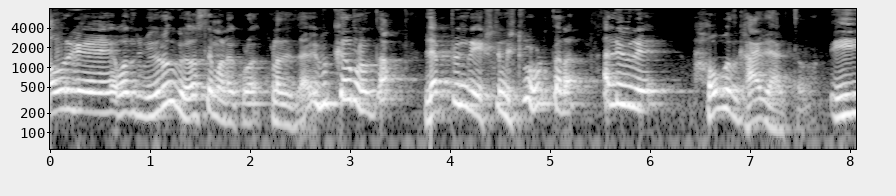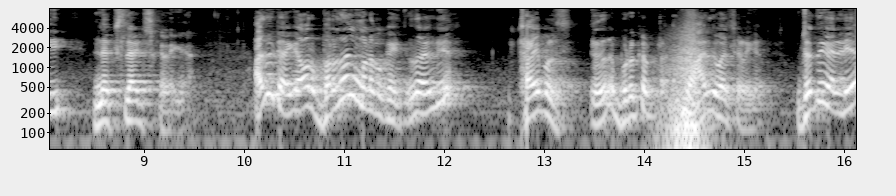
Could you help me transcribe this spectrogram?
ಅವ್ರಿಗೆ ಒಂದು ವಿರೋಧ ವ್ಯವಸ್ಥೆ ಮಾಡಿ ಕೊಡೋದಿದ್ದಾಗ ವಿಕ್ರಮ ಅಂತ ಲೆಫ್ಟ್ ವಿಂಗ್ ಎಕ್ಸ್ಟ್ರೀಮಿಸ್ಟ್ಗಳು ಹುಡ್ತಾರೆ ಅಲ್ಲಿ ಇವರಿಗೆ ಹೋಗೋದು ಹಾಗೆ ಆಗ್ತದೆ ಈ ನೆಕ್ಸ್ಲೈಟ್ಸ್ಗಳಿಗೆ ಅದಕ್ಕಾಗಿ ಅವ್ರು ಬರ್ದಂಗೆ ಮಾಡಬೇಕಾಯ್ತು ಅಂದರೆ ಅಲ್ಲಿ ಟ್ರೈಬಲ್ಸ್ ಅಂದರೆ ಬುಡಕಟ್ಟು ಆದಿವಾಸಿಗಳಿಗೆ. ಜೊತೆಗೆ ಅಲ್ಲಿಯ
